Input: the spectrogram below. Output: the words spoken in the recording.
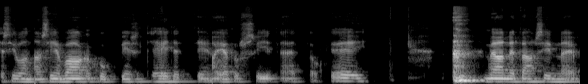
Ja silloin siihen vaakakuppiin sitten heitettiin ajatus siitä, että okei, me annetaan sinne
